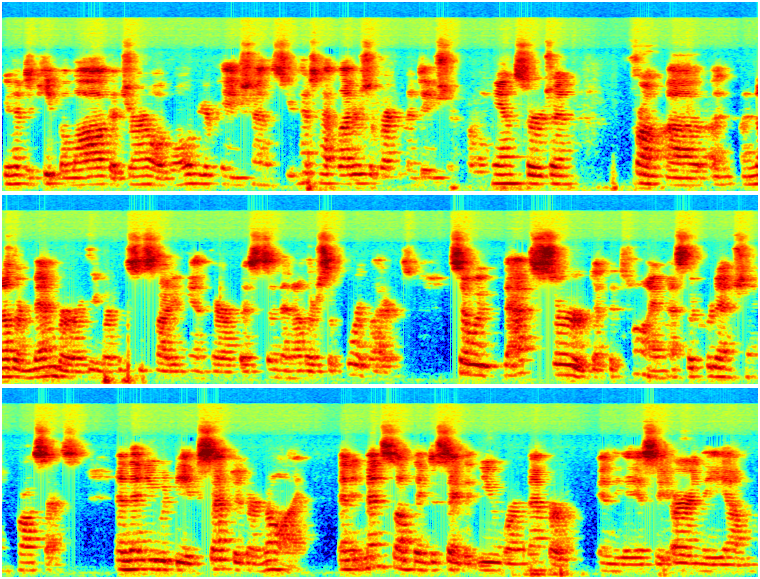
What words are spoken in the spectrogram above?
You had to keep a log, a journal of all of your patients. You had to have letters of recommendation from a hand surgeon, from uh, another member of the American Society of Hand Therapists and then other support letters. So it, that served at the time as the credentialing process. And then you would be accepted or not. And it meant something to say that you were a member in the ASC or in the um,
